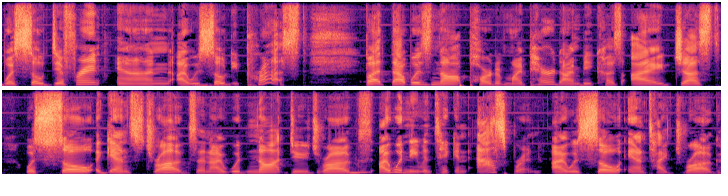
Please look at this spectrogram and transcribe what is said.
was so different and I was so mm-hmm. depressed. But that was not part of my paradigm because I just was so against drugs and I would not do drugs. I wouldn't even take an aspirin. I was so anti drug.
